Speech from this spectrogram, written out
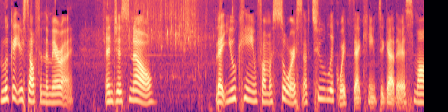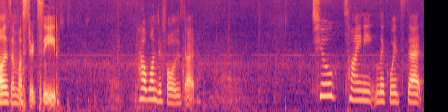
look at yourself in the mirror and just know that you came from a source of two liquids that came together as small as a mustard seed. How wonderful is that? Two tiny liquids that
